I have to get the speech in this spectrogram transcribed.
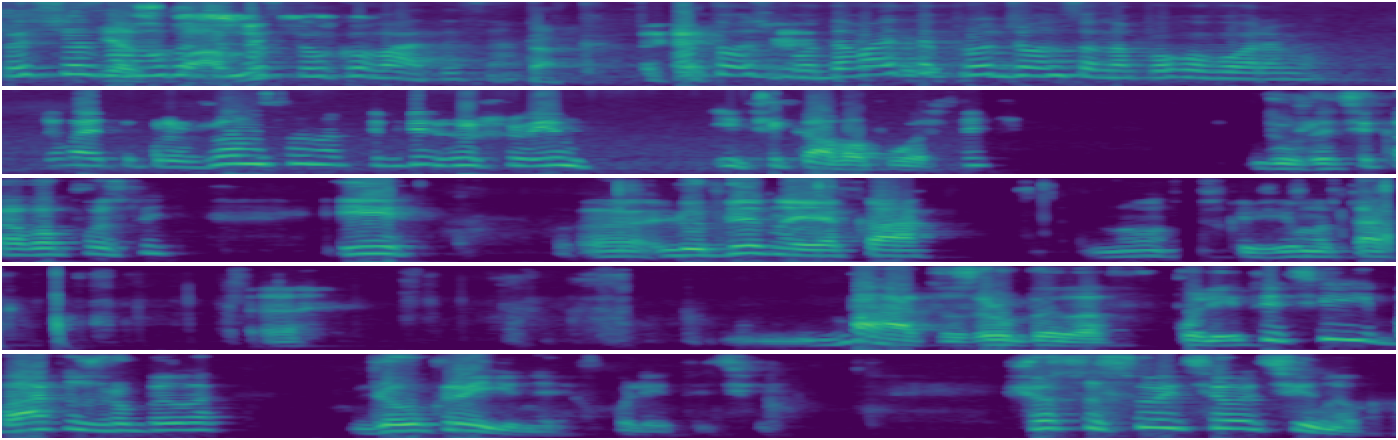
Хтось ще з Я вами з хоче вами. поспілкуватися. Так. Отож, бо давайте про Джонсона поговоримо. давайте про Джонсона, тим більше, що він і цікава постать, дуже цікава постать, і е, людина, яка, ну, скажімо так, е, багато зробила в політиці і багато зробила для України в політиці. Що стосується оцінок,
